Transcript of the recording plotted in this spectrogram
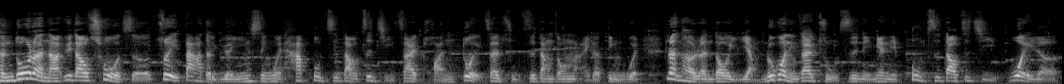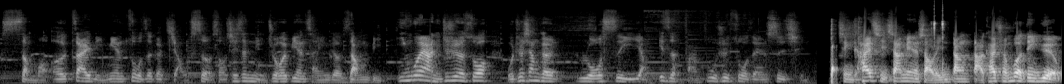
很多人呢、遇到挫折，最大的原因是因为他不知道自己在团队、在组织当中哪一个定位。任何人都一样，如果你在组织里面，你不知道自己为了什么而在里面做这个角色的时候，其实你就会变成一个 zombie。因为啊，你就觉得说，我就像个螺丝一样，一直反复去做这件事情。请开启下面的小铃铛，打开全部的订阅。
